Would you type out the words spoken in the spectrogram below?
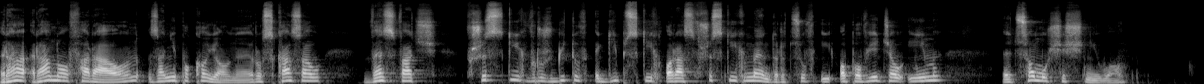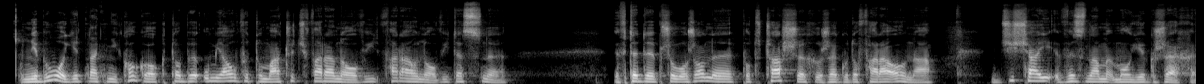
Ra, rano faraon, zaniepokojony, rozkazał wezwać wszystkich wróżbitów egipskich oraz wszystkich mędrców i opowiedział im, co mu się śniło. Nie było jednak nikogo, kto by umiał wytłumaczyć faraonowi, faraonowi te sny. Wtedy przełożony podczaszych rzekł do faraona: Dzisiaj wyznam moje grzechy.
